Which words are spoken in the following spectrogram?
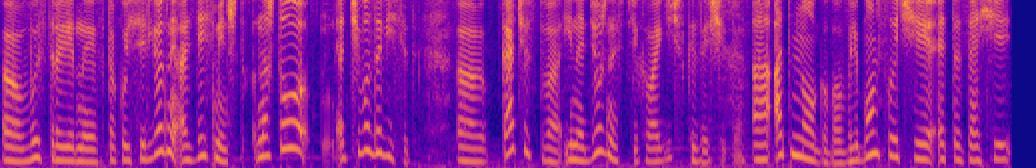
э, выстроены в такой серьезный, а здесь меньше. На что, от чего зависит э, качество и надежность психологической защиты? А, От многого. В любом случае это защи-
